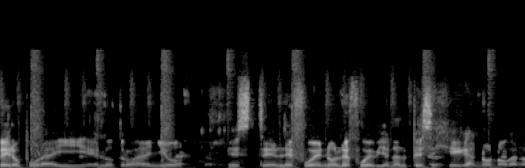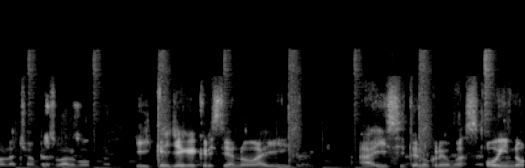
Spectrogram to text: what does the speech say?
Pero por ahí el otro año este, le fue, no le fue bien al PSG, ganó, no ganó la Champions o algo, y que llegue Cristiano ahí, ahí sí te lo creo más. Hoy no,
